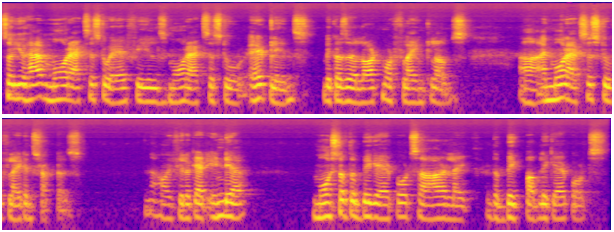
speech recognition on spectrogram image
So you have more access to airfields, more access to airplanes because there are a lot more flying clubs, uh, and more access to flight instructors. Now, if you look at India, most of the big airports are like the big public airports.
